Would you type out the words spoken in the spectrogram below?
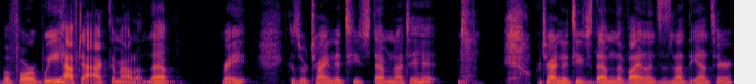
before we have to act them out on them, right? Because we're trying to teach them not to hit. we're trying to teach them that violence is not the answer.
